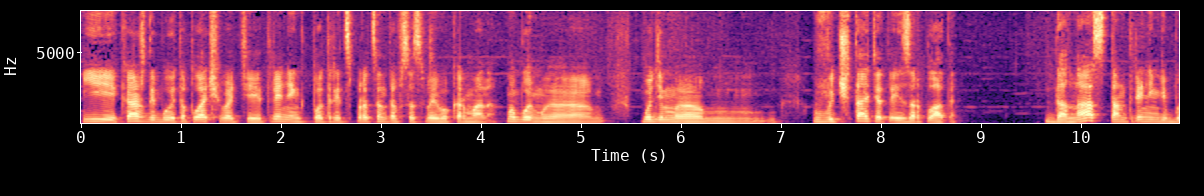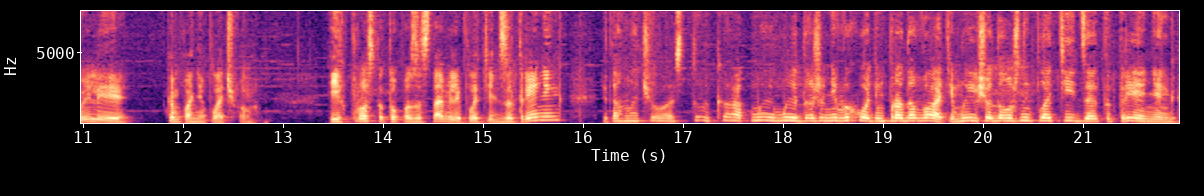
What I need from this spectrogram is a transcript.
и каждый будет оплачивать тренинг по 30% со своего кармана. Мы будем, э, будем э, вычитать это из зарплаты. До нас там тренинги были, компания оплачивала. Их просто тупо заставили платить за тренинг, и там началось, да как мы, мы даже не выходим продавать, и мы еще должны платить за этот тренинг.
